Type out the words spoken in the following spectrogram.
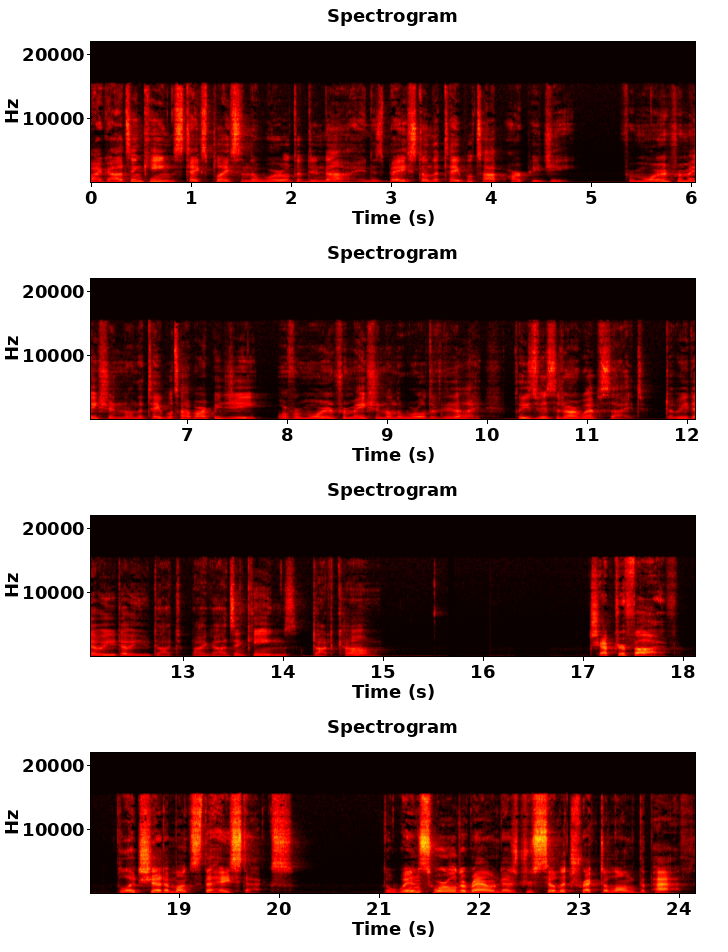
By Gods and Kings takes place in the world of Dunai and is based on the tabletop RPG. For more information on the tabletop RPG or for more information on the world of Dunai, please visit our website www.bygodsandkings.com. Chapter 5 Bloodshed Amongst the Haystacks. The wind swirled around as Drusilla trekked along the path.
